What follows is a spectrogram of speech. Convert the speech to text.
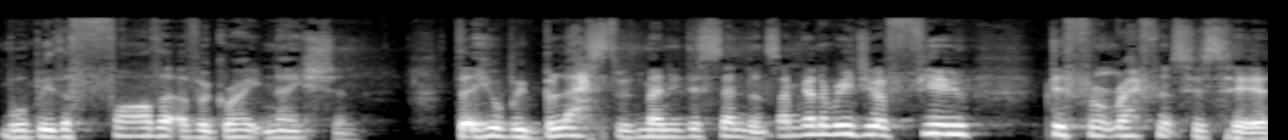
will be the father of a great nation, that he'll be blessed with many descendants. I'm going to read you a few different references here.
